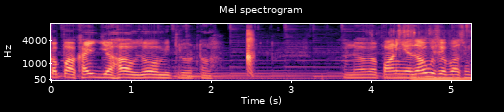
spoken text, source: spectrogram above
કપા ખાઈ ગયા હાવ, જો મિત્રો અટાણા. અને હવે પાણીએ જવું છે પાછું.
